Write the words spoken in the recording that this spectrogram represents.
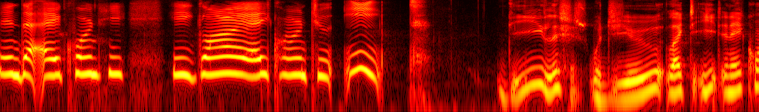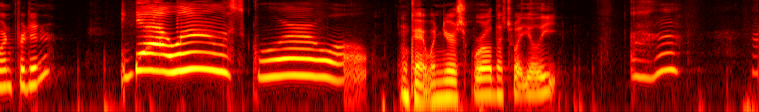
in the acorn, he, he got an acorn to eat. Delicious. Would you like to eat an acorn for dinner? Yeah, when I'm a squirrel. Okay, when you're a squirrel, that's what you'll eat? Uh-huh. Uh,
